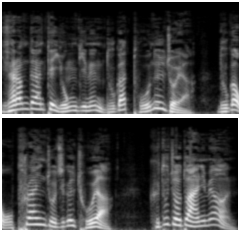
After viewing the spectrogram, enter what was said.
이 사람들한테 용기는 누가 돈을 줘야 누가 오프라인 조직을 줘야 그도 저도 아니면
